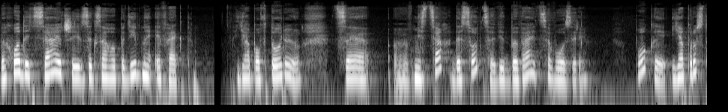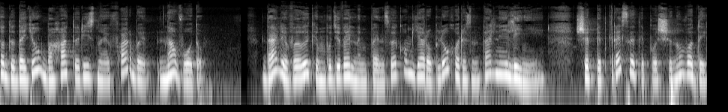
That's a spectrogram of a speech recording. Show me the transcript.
Виходить сяючий зигзагоподібний ефект. Я повторюю це е, в місцях, де сонце відбивається в озері. Поки я просто додаю багато різної фарби на воду. Далі великим будівельним пензликом я роблю горизонтальні лінії, щоб підкреслити площину води.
